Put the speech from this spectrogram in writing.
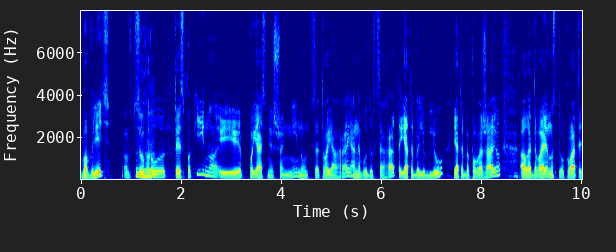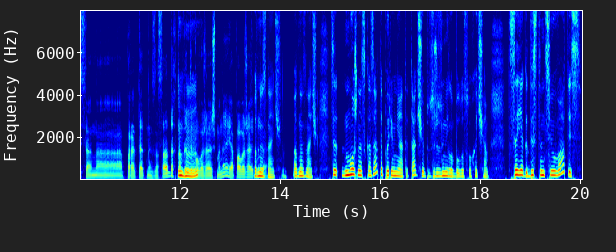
вовліть, в цю угу. гру ти спокійно і пояснюєш, що ні, ну це твоя гра, я не буду в це грати. Я тебе люблю, я тебе поважаю, але давай ну, спілкуватися на паритетних засадах, там угу. де ти поважаєш мене, я поважаю однозначно, тебе. Однозначно. Це можна сказати, порівняти так, щоб зрозуміло було слухачам. Це як дистанціюватись.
